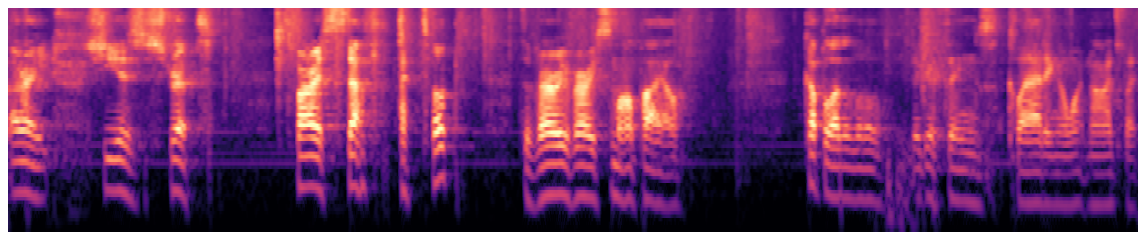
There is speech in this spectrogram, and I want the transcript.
All right, she is stripped. As far as stuff I took, it's a very, very small pile. A couple other little bigger things, cladding and whatnot, but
